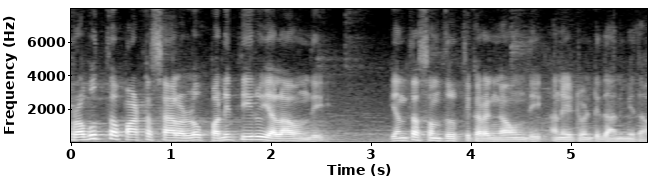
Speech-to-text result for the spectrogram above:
ప్రభుత్వ పాఠశాలల్లో పనితీరు ఎలా ఉంది? ఎంత సంతృప్తికరంగా ఉంది అనేటువంటి దాని మీద.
